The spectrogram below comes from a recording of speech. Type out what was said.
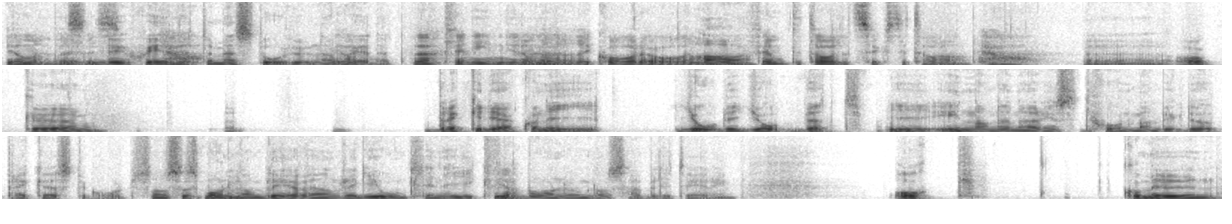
ja men precis. Det skedet, Ja. det mest storvulna Ja, skedet. verkligen in i de här rekordåren, Ja. 50-talet, 60-talet. Ja. Eh, Och eh, Bräcke diakoni gjorde jobbet i, inom den här institutionen man byggde upp, Bräcke Östergård, som så småningom blev en regionklinik för Ja. barn och ungdomshabilitering. Och kommun,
